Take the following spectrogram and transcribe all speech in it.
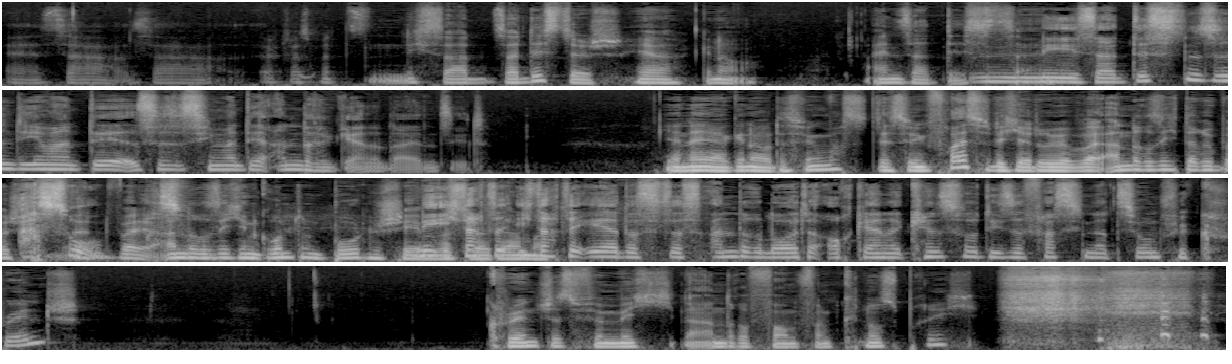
äh, sa, sa, irgendwas mit, nicht sa, sadistisch, ja, genau. Ein Sadist sein. nee, Sadisten sind jemand, der, es ist jemand, der andere gerne leiden sieht. Ja, naja, genau, deswegen machst deswegen freust du dich ja drüber, weil andere sich darüber Ach sch- so, weil ach so. andere sich in Grund und Boden schämen. Nee, ich dachte, da ich dachte eher, dass, dass andere Leute auch gerne, kennst du diese Faszination für Cringe? Cringe ist für mich eine andere Form von knusprig.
